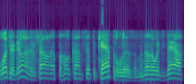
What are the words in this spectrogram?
what they're doing, they're fouling up the whole concept of capitalism. In other words, now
